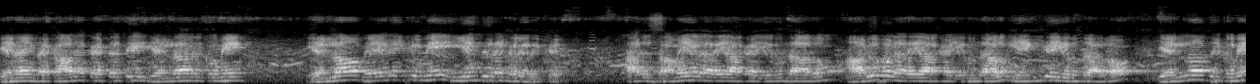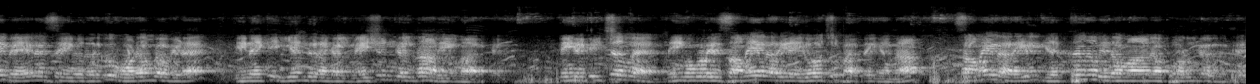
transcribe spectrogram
ஏன்னா இந்த காலகட்டத்தில் எல்லாருக்குமே எல்லா வேலைக்குமே இயந்திரங்கள் இருக்கு. அது சமையல் அறையாக இருந்தாலும் அலுவல் அறையாக இருந்தாலும் எங்க இருந்தாலும் எல்லாத்துக்குமே வேலை செய்வதற்கு உடம்பை விட இன்னைக்கு இயந்திரங்கள் மெஷின்கள் தான் அதிகமா இருக்கு. நீங்க கிச்சன்ல நீங்க உங்களுடைய சமையல் அறையை யோசிச்சு பார்த்தீங்கன்னா சமையல் அறையில் எத்தனை விதமான பொருட்கள் இருக்கு?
